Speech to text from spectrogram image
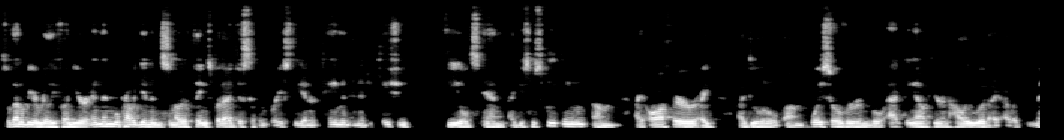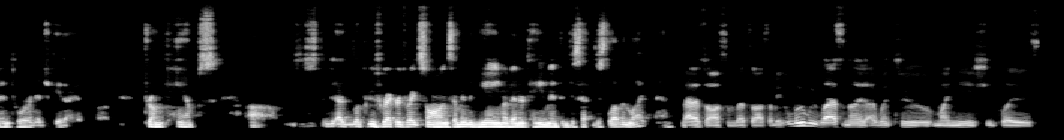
So that'll be a really fun year. And then we'll probably get into some other things, but I just have embraced the entertainment and education fields and I do some speaking. Um, I author, I I do a little um, voiceover and a little acting out here in Hollywood. I, I like to mentor and educate. I have uh, drum camps. Uh, just, I produce records, write songs. I'm in the game of entertainment and just just loving life, man. That's awesome. That's awesome. I mean, Louie, last night I went to my niece. She plays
